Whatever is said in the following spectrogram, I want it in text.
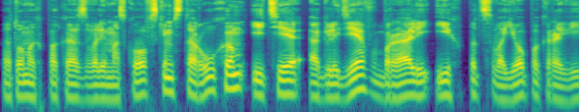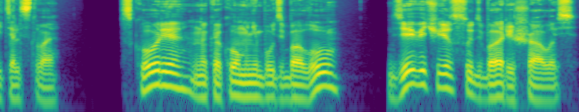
Потом их показывали московским старухам, и те, оглядев, брали их под свое покровительство. Вскоре на каком-нибудь балу девичья судьба решалась.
